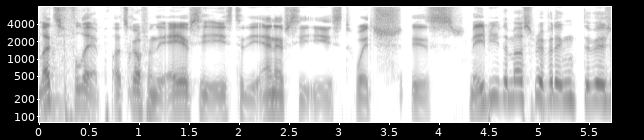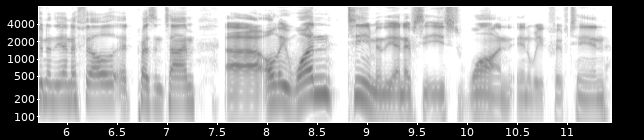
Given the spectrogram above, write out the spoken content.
Let's flip. Let's go from the AFC East to the NFC East, which is maybe the most riveting division in the NFL at present time. Uh, only one team in the NFC East won in Week 15,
